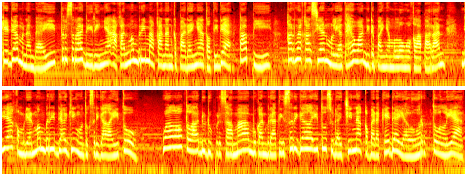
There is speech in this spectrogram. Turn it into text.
Keda menambahi terserah dirinya akan memberi makanan kepadanya atau tidak. Tapi, karena kasihan melihat hewan di depannya melongo kelaparan, dia kemudian memberi daging untuk serigala itu. Walau telah duduk bersama, bukan berarti serigala itu sudah jinak kepada Keda ya lur. Tuh lihat.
